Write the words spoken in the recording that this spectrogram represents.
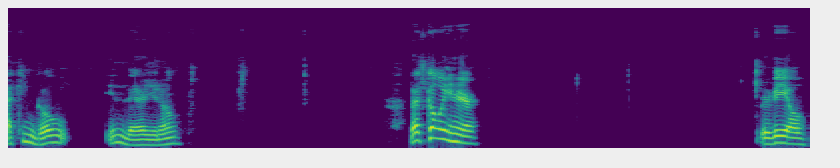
I can go in there, you know. Let's go in here. Reveal.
